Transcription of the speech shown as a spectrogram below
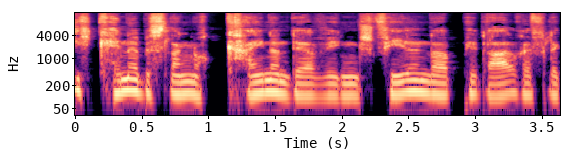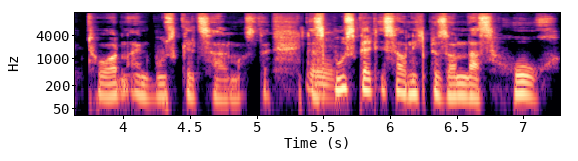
ich kenne bislang noch keinen, der wegen fehlender Pedalreflektoren ein Bußgeld zahlen musste. Das mhm. Bußgeld ist auch nicht besonders hoch.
